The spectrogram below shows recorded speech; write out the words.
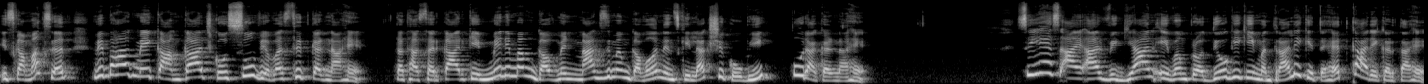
इसका मकसद विभाग में कामकाज को सुव्यवस्थित करना है तथा सरकार के मिनिमम गवर्नमेंट मैक्सिमम गवर्नेंस के लक्ष्य को भी पूरा करना है। सी विज्ञान एवं प्रौद्योगिकी मंत्रालय के तहत कार्य करता है।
